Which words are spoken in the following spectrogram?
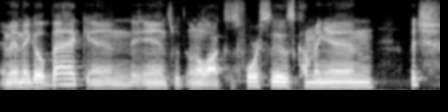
And then they go back, and it ends with Unalak's forces coming in, which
